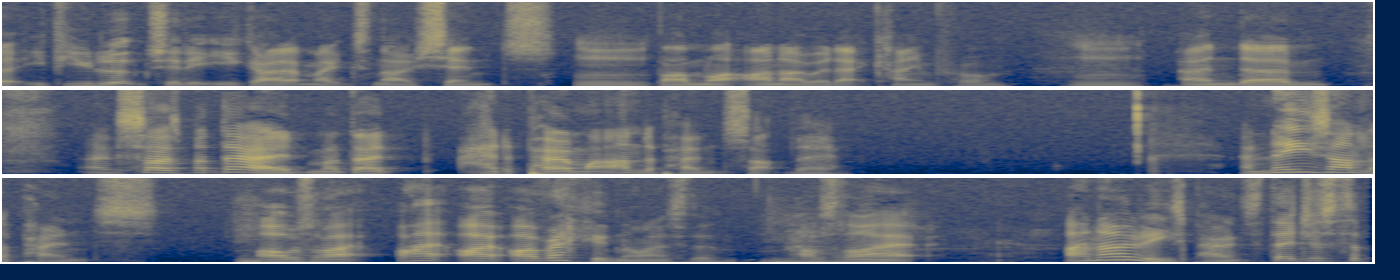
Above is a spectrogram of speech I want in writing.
that if you looked at it, you go, that makes no sense. But I'm like, I know where that came from. And um, and so as my dad, my dad had a pair of my underpants up there. And these underpants, I was like, I, I, I them. I was like, I know these pants. They're just a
